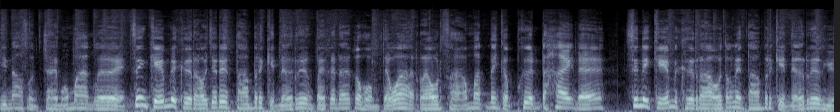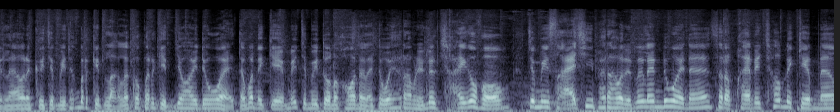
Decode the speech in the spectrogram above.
ที่น่าสนใจมากๆเลย ซึ่งเกมเนี่ยคือเราจะได้ตามภารกิจในเรื่องไปก็ได้ก็ผม แต่ว่าเราสามารถเล่นกับเพื่อนได้นะซึ่งในเกมเนี่ยคือเราต้องเล่นตามภารกิจในเรื่องอยู่แล้วนะคือจะมีทั้งภารกิจหลักแล้วก็ภารกิจย่อยด้วย แต่ว่าในเกมนี้จะมีตัวละครหลายตัวให้เราเลือกใช้ก็ผม จะมีสายอาชีพให้เราเลือกเล่นด้วยนะสำหรับใครที่ชอบในเกมแนว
